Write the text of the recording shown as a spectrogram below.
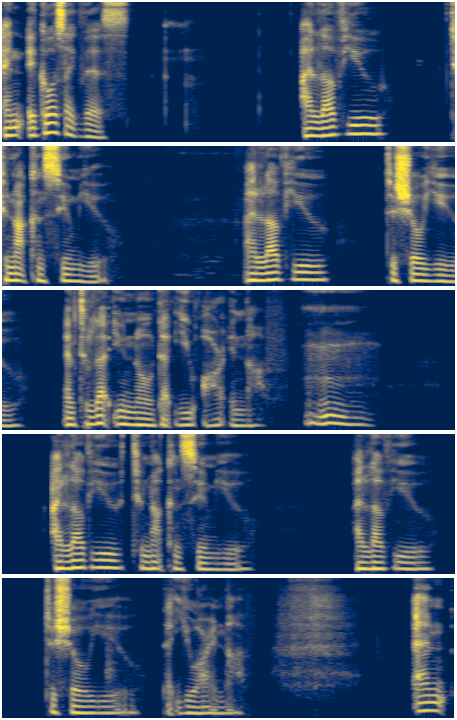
and it goes like this: I love you to not consume you. I love you to show you and to let you know that you are enough. I love you to not consume you. I love you to show you that you are enough. And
